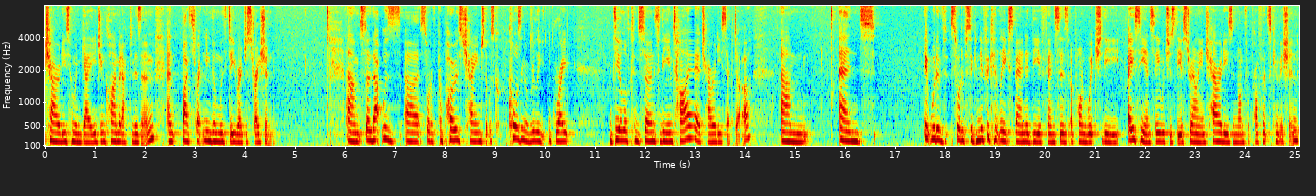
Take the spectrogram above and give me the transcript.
charities who engage in climate activism and by threatening them with deregistration. Um, so that was a sort of proposed change that was c- causing a really great deal of concern for the entire charity sector. Um, and it would have sort of significantly expanded the offences upon which the ACNC, which is the Australian Charities and Non for Profits Commission,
